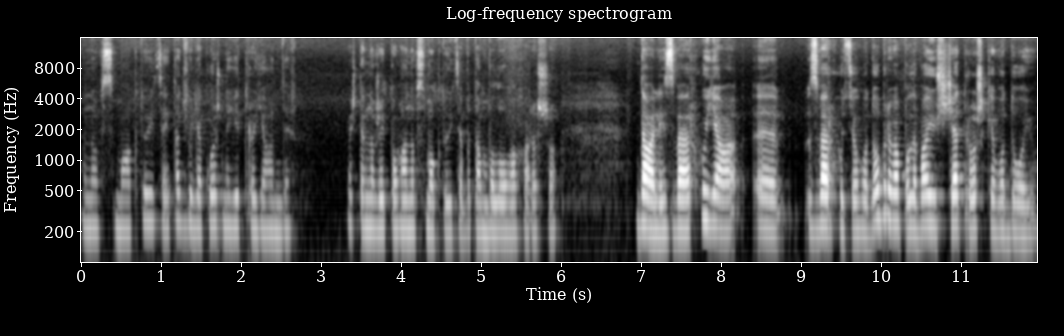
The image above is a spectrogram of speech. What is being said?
Воно всмактується і так біля кожної троянди. Бачите, воно вже й погано всмоктується, бо там волога хорошо. Далі зверху я е, зверху цього добрива поливаю ще трошки водою,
